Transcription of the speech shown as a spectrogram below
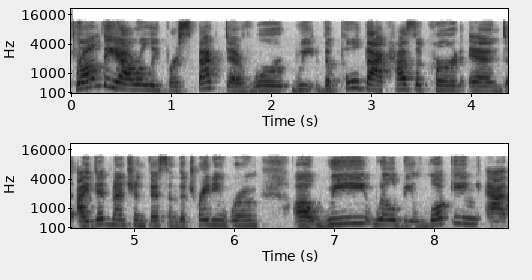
From the hourly perspective, where we the pullback has occurred, and I did mention this in the trading room, uh, we will be looking at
